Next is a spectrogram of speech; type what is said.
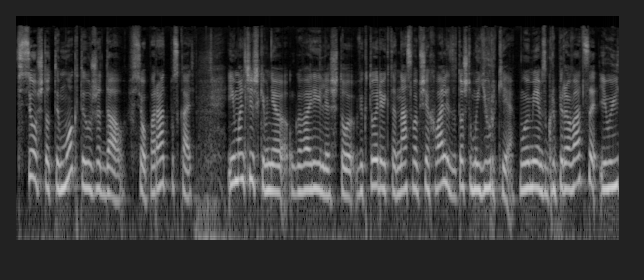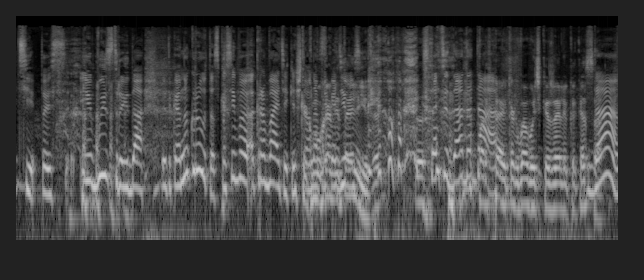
все, что ты мог, ты уже дал. Все, пора отпускать. И мальчишки мне говорили, что Виктория Викторовна нас вообще хвалит за то, что мы юркие. Мы умеем сгруппироваться и уйти. То есть и быстрые, да. Я такая, ну круто, спасибо акробатике, что как она Мухаммед пригодилась. Али, да? Кстати, да-да-да. Как бабочка жалю, как оса. Да.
